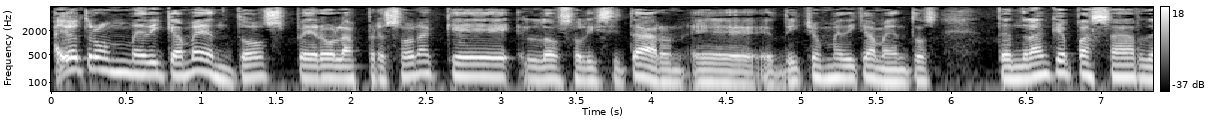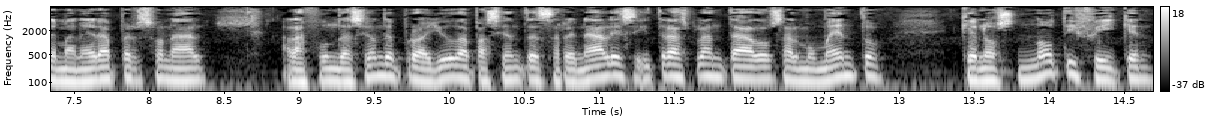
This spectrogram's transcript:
Hay otros medicamentos, pero las personas que lo solicitaron, eh, dichos medicamentos, tendrán que pasar de manera personal a la Fundación de Proayuda a Pacientes Renales y Trasplantados al momento que nos notifiquen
